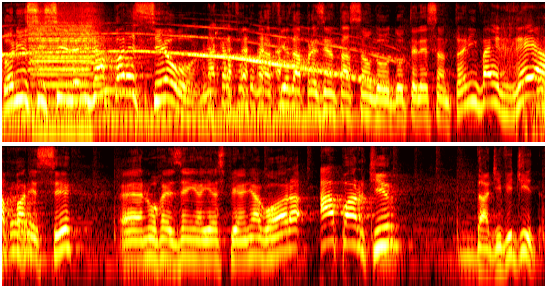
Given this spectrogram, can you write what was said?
Toninho Cecília, ele já apareceu naquela fotografia da apresentação do, do Tele Santana e vai reaparecer é, no Resenha ESPN agora, a partir da dividida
